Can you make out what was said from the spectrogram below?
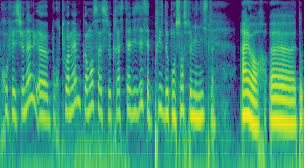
professionnel, pour toi-même, comment ça se cristallisait cette prise de conscience féministe? Alors, donc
